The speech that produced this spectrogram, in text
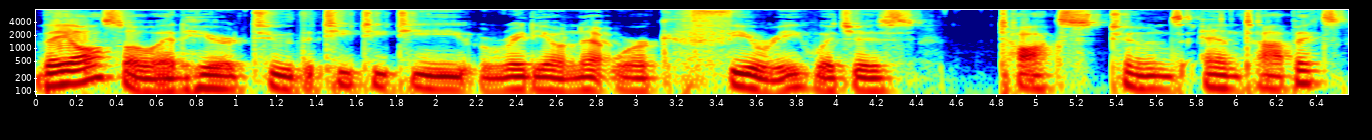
They also adhere to the TTT radio network theory, which is talks, tunes, and topics.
